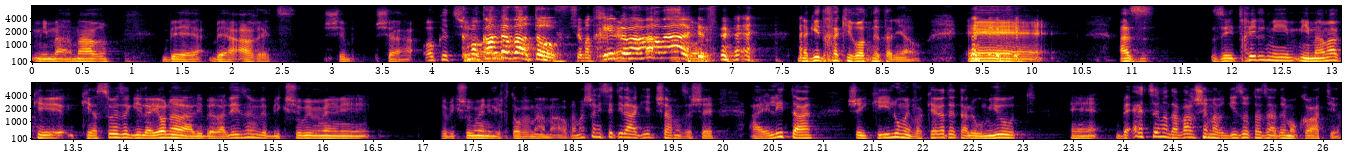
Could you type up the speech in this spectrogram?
ממאמר בהארץ, שהעוקץ שלו... כמו כל דבר טוב, שמתחיל כן, במאמר בהארץ. נגיד חקירות נתניהו. אה, אז זה התחיל ממאמר, כי, כי עשו איזה גיליון על הליברליזם וביקשו ממני, וביקשו ממני לכתוב מאמר. ומה שניסיתי להגיד שם זה שהאליטה, שהיא כאילו מבקרת את הלאומיות, אה, בעצם הדבר שמרגיז אותה זה הדמוקרטיה.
